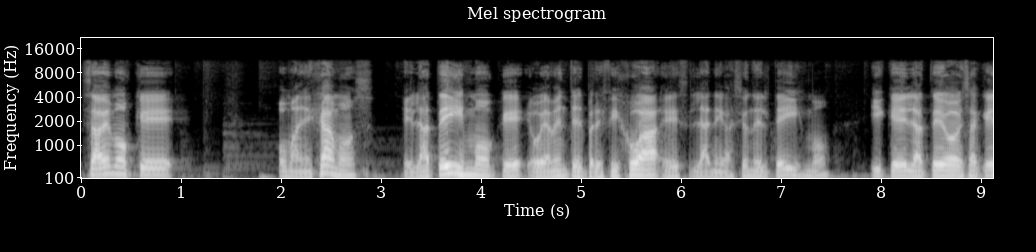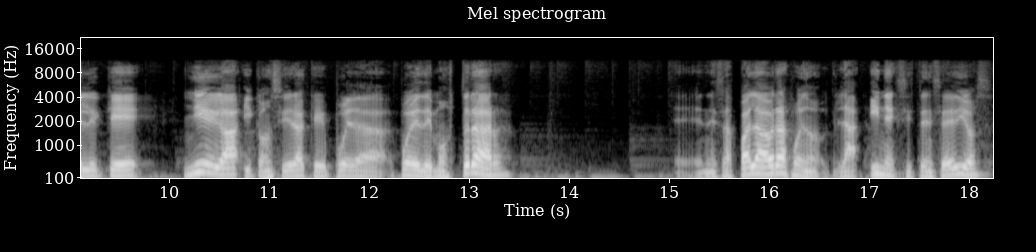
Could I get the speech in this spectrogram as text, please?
sabemos que o manejamos el ateísmo, que obviamente el prefijo a es la negación del teísmo, y que el ateo es aquel que niega y considera que pueda, puede demostrar, eh, en esas palabras, bueno, la inexistencia de Dios,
